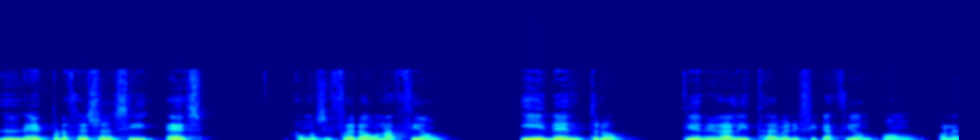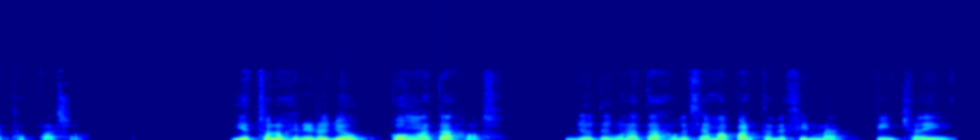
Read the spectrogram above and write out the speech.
el proceso en sí es como si fuera una acción y dentro tiene la lista de verificación con, con estos pasos. Y esto lo genero yo con atajos. Yo tengo un atajo que se llama partes de firma pincho ahí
